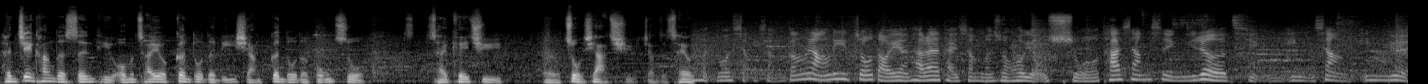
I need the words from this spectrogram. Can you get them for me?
很健康的身体，我们才有更多的理想，更多的工作，才可以去。呃，做下去这样子才有很多想象。刚刚杨力州导演他在台上的时候有说，他相信热情、影像、音乐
